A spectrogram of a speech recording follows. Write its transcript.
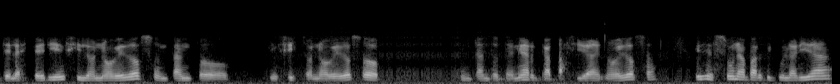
de la experiencia y lo novedoso en tanto, insisto, novedoso en tanto tener capacidades novedosas. Esa es una particularidad.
